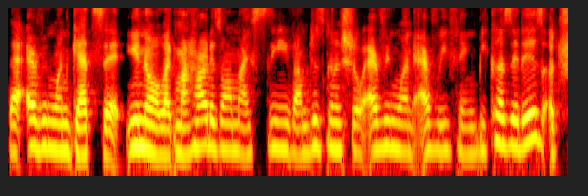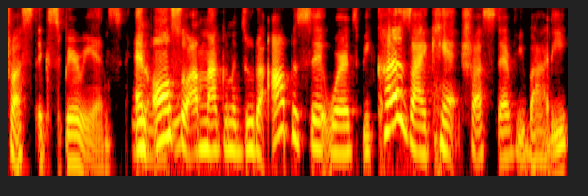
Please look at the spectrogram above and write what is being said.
that everyone gets it. You know, like my heart is on my sleeve. I'm just going to show everyone everything because it is a trust experience. Mm-hmm. And also, I'm not going to do the opposite where it's because I can't trust everybody,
